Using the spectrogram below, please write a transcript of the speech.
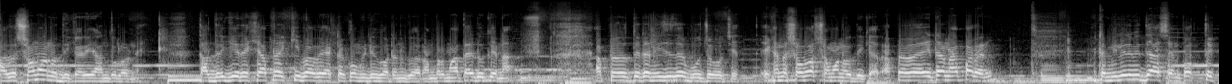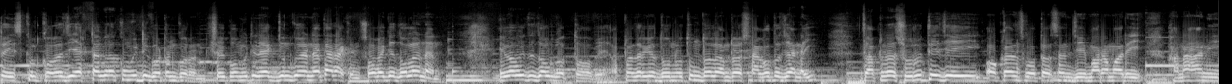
তাদের সমান অধিকার এই আন্দোলনে। তাদেরকে রেখে আপনারা কীভাবে একটা কমিটি গঠন করেন? আমার মাথায় ঢুকে না। আপনারা তো এটা নিজেদের বোঝা উচিত। এখানে সবার সমান অধিকার। আপনারা এটা না পারেন এটা মিলের মধ্যে আসেন প্রত্যেকটা স্কুল, কলেজে একটা করে কমিটি গঠন করেন। সেই কমিটির একজন করে নেতা রাখেন, সবাইকে দলে নেন। এভাবেই তো দল করতে হবে। আপনাদেরকে নতুন দলে আমরা স্বাগত জানাই। তো আপনারা শুরুতে যেই অকারেন্স করতেছেন যে মারামারি, হানাহানি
